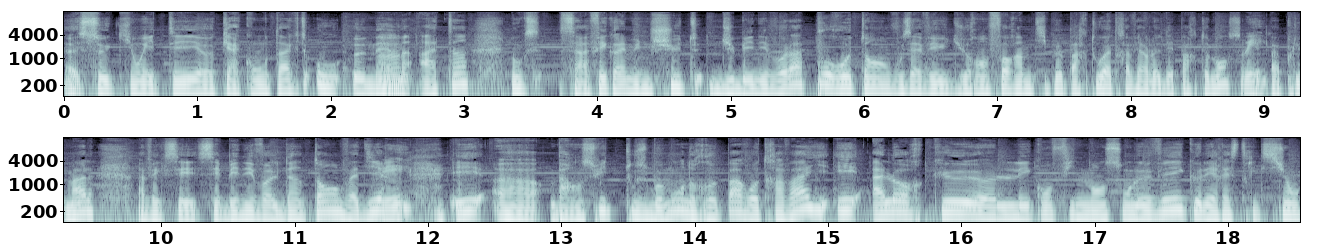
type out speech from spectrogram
euh, ceux qui ont été euh, cas contact ou eux-mêmes Hein atteints. Donc ça a fait quand même une chute du bénévolat. Pour autant, vous avez eu du renfort un petit peu partout à travers le département, ce qui n'est pas plus mal, avec ces, ces bénévoles d'un temps, on va dire. Oui. Et euh, bah ensuite, tout ce beau monde repart au travail. Et alors que euh, les confinements sont levés, que les restrictions,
